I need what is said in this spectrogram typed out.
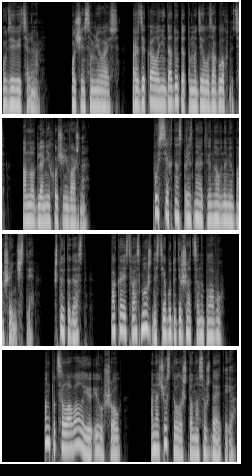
Удивительно. Очень сомневаюсь. Радикалы не дадут этому делу заглохнуть. Оно для них очень важно. Пусть всех нас признают виновными в мошенничестве. Что это даст? Пока есть возможность, я буду держаться на плаву. Он поцеловал ее и ушел. Она чувствовала, что он осуждает ее.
